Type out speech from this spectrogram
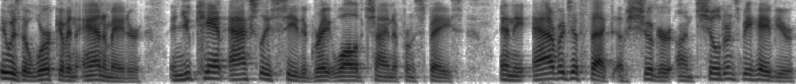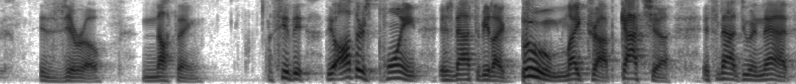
it was the work of an animator. And you can't actually see the Great Wall of China from space. And the average effect of sugar on children's behavior is zero, nothing. See, the, the author's point is not to be like, boom, mic drop, gotcha. It's not doing that.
